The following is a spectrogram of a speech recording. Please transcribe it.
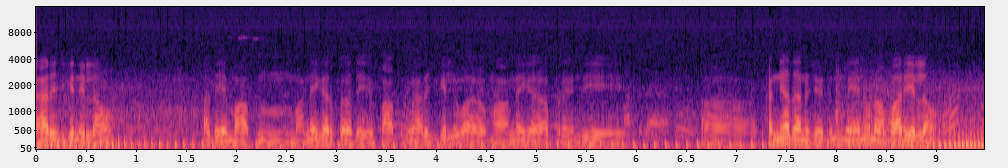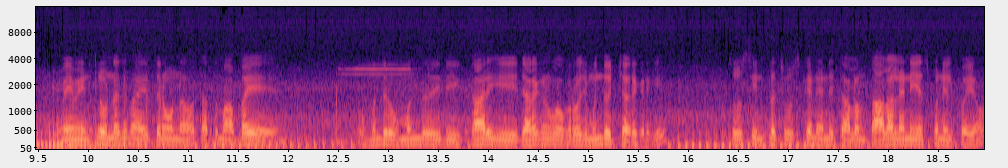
మ్యారేజ్కి వెళ్ళాము అదే మా అన్నయ్య గారి అది పాపకి మ్యారేజ్కి వెళ్ళి మా అన్నయ్య గారు అప్పుడు ఏంది కన్యాదానం చేయడం. నేను నా భార్య వెళ్ళాం. మేము ఇంట్లో ఉన్నది మా ఇద్దరం ఉన్నాము తర్వాత మా అబ్బాయి ముందు ముందు ఇది కారు జరగని ఒక రోజు ముందు వచ్చారు ఇక్కడికి. చూసి ఇంట్లో చూసుకొని అన్ని తాళం తాళాలన్నీ వేసుకొని వెళ్ళిపోయాం.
